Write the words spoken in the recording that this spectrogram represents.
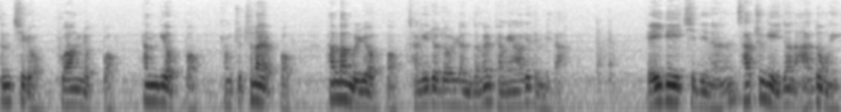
뜸 치료, 부항요법, 향기요법, 경추춘하요법, 한방물리요법, 자기조절 훈련 등을 병행하게 됩니다. ADHD는 사춘기 이전 아동의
